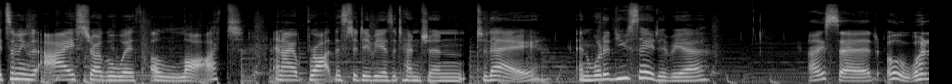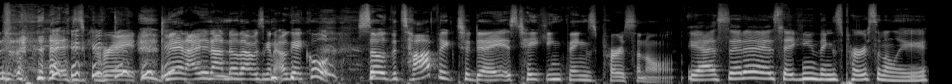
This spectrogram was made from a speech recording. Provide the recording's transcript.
it's something that I struggle with a lot, and I brought this to Divya's attention today. And what did you say, Divya? I said, oh, what is that? It's great. Man, I did not know that was going to. Okay, cool. So the topic today is taking things personal. Yes, it is taking things personally,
